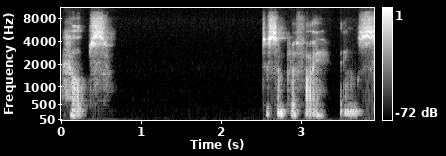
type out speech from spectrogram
helps to simplify things.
